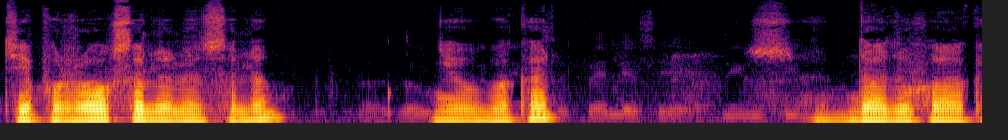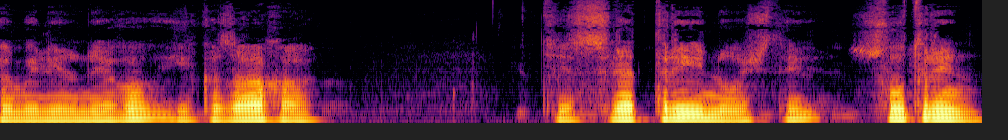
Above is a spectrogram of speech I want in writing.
че пророк саллалаху и Бакър дадоха камили на него и казаха, че след три нощи, сутрин,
